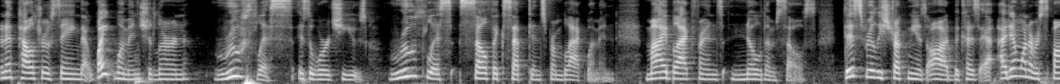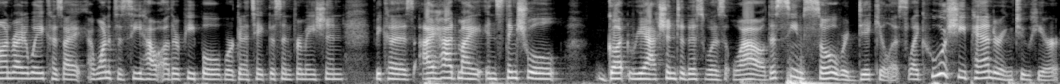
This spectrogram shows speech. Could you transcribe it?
Gwyneth Paltrow saying that white women should learn ruthless is the word she used ruthless self acceptance from black women. My black friends know themselves. This really struck me as odd because I didn't want to respond right away because I, I wanted to see how other people were going to take this information because I had my instinctual gut reaction to this was wow this seems so ridiculous like who is she pandering to here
